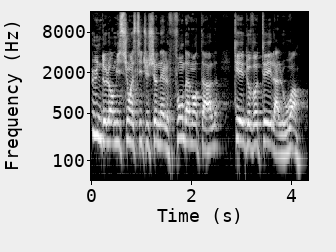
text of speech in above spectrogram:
une de leurs missions institutionnelles fondamentales qui est de voter la loi.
